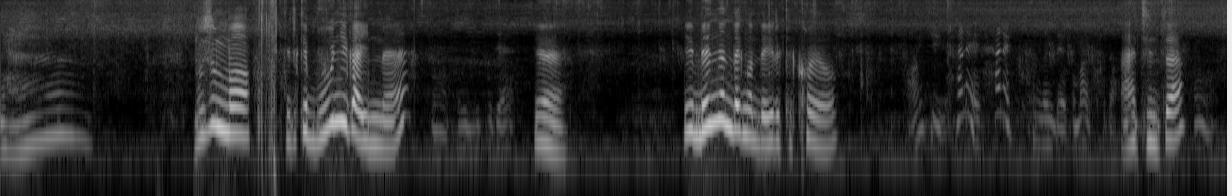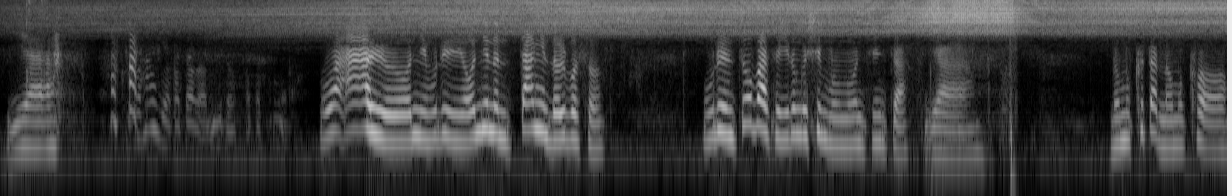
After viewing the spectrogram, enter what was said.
아, 무슨 뭐 이렇게 무늬가 있네. 응? 예. 이 몇 년 된 건데 이렇게 커요? 아니지 한해 한해 컸는데 그만 크다. 아 진짜? 응. 이야. 그거 한개 갖다가 믿어 갖다 주네. 와유 언니 우리 언니는 땅이 넓어서 우리는 좁아서 이런 거 심으면 진짜 야 너무 크다 너무 커.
